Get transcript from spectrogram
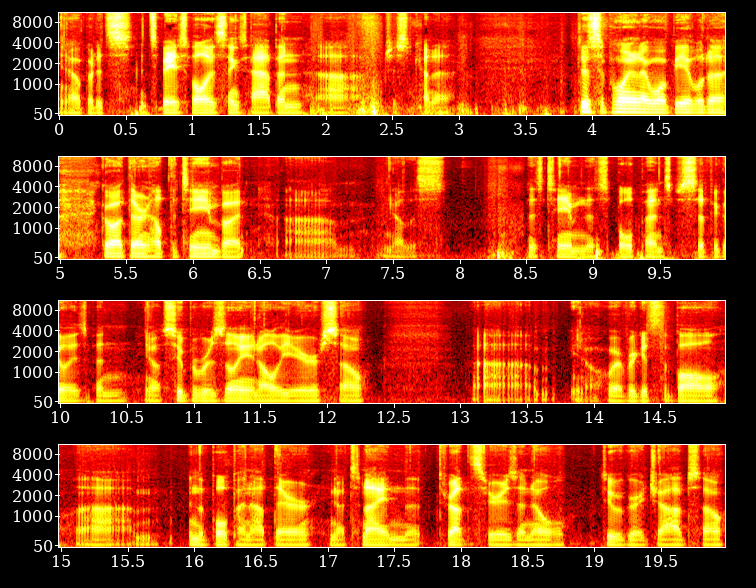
you know, but it's it's baseball. These things happen. Uh, just kind of disappointed I won't be able to go out there and help the team. But um, you know this this team, this bullpen specifically, has been you know super resilient all year. So um, you know whoever gets the ball um, in the bullpen out there, you know tonight and the, throughout the series, I know will do a great job. So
